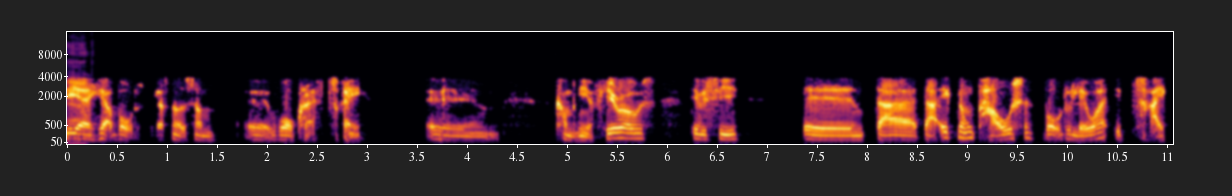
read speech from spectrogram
Det er her, hvor du spiller sådan noget som øh, Warcraft 3, øh, Company of Heroes. Det vil sige, øh, der, der er ikke nogen pause, hvor du laver et træk,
